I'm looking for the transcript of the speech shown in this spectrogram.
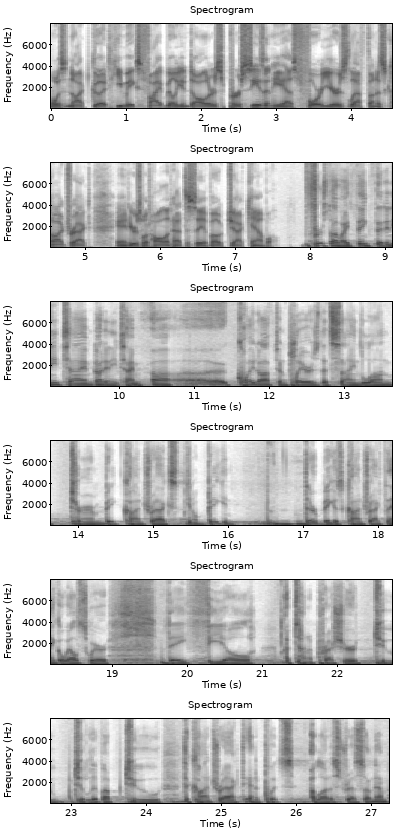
was not good. He makes $5 million per season. He has four years left on his contract. And here's what Holland had to say about Jack Campbell. First off, I think that anytime, not anytime, uh, quite often players that signed long term big contracts, you know, big in their biggest contract, they go elsewhere, they feel a ton of pressure to to live up to the contract, and it puts a lot of stress on them.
